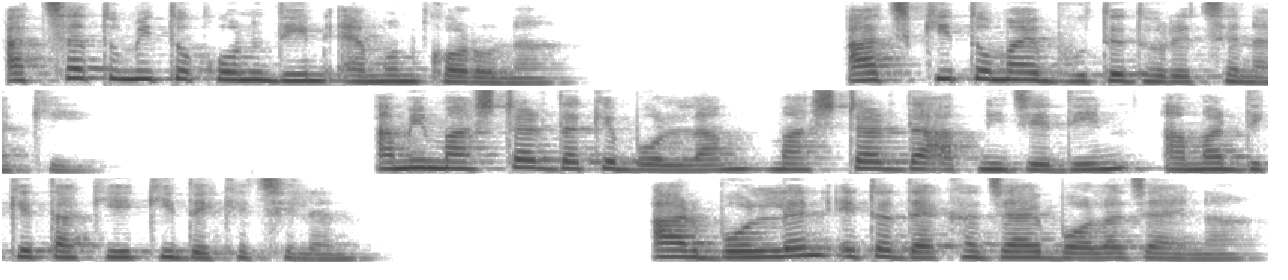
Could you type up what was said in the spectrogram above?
আচ্ছা তুমি তো কোন দিন এমন করো না। আজ কি তোমায় ভূতে ধরেছে নাকি? আমি মাস্টারদাকে বললাম, মাস্টারদা, আপনি যেদিন আমার দিকে তাকিয়ে কি দেখেছিলেন? আর বললেন, এটা দেখা যায়, বলা যায় না।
